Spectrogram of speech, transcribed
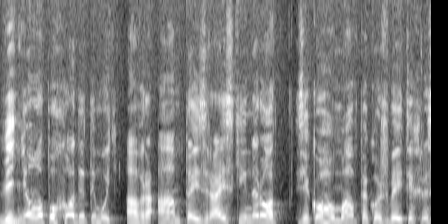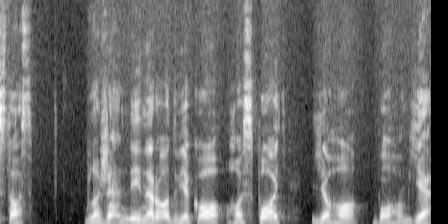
Від нього походитимуть Авраам та ізраїльський народ, з якого мав також вийти Христос. Блаженний народ, в якого Господь його Богом є.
